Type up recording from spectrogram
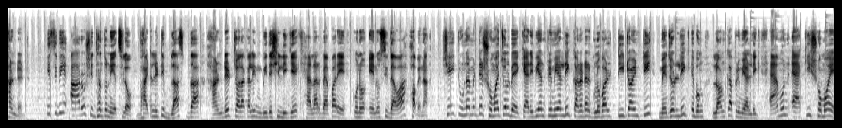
হান্ড্রেড। ইসিবি আরও সিদ্ধান্ত নিয়েছিল, ভাইটালিটি ব্লাস্ট দ্য হান্ড্রেড চলাকালীন বিদেশি লিগে খেলার ব্যাপারে কোনো এনওসি দেওয়া হবে না। সেই টুর্নামেন্টের সময় চলবে ক্যারিবিয়ান প্রিমিয়ার লিগ, কানাডার Global T twenty Major League এবং লঙ্কা প্রিমিয়ার লিগ। এমন একই সময়ে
